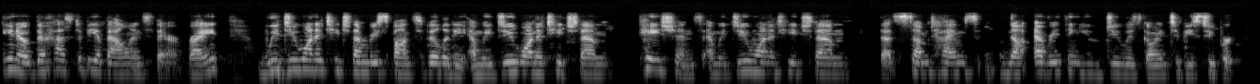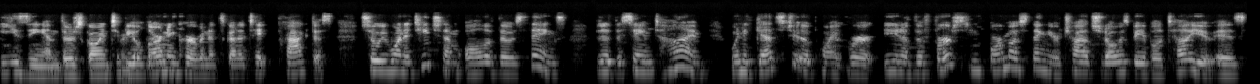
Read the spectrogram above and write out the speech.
you know, there has to be a balance there, right? We do want to teach them responsibility and we do want to teach them patience and we do want to teach them that sometimes not everything you do is going to be super easy and there's going to be a learning curve and it's going to take practice. So we want to teach them all of those things. But at the same time, when it gets to a point where, you know, the first and foremost thing your child should always be able to tell you is,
